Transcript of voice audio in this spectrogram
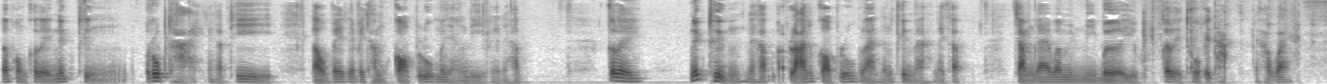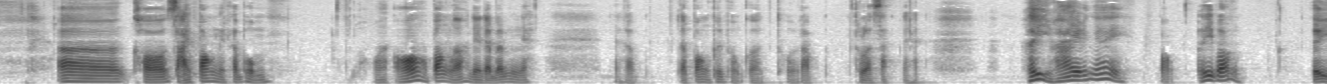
แล้วผมก็เลยนึกถึงรูปถ่ายนะครับที่เราไปได้ไปทำกรอบรูปมาอย่างดีเลยนะครับ ก็เลยนึกถึงนะครับร้านกรอบรูปร้านนั้นขึ้นมานะครับจำได้ว่ามันมีเบอร์อยู่ก็เลยโทรไปถามนะครับว่าอขอสายป้องเลยครับผมบอกว่าอ๋อป้องเหรอเดี๋ยวเดี๋ยวแป๊บนึงนะนะครับ แล้วป้องเพื่อนผมก็โทรรับโทรศัพท์นะฮะเฮ้ยพายเป็นไงบอกเฮ้ยป้องเฮ้ย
